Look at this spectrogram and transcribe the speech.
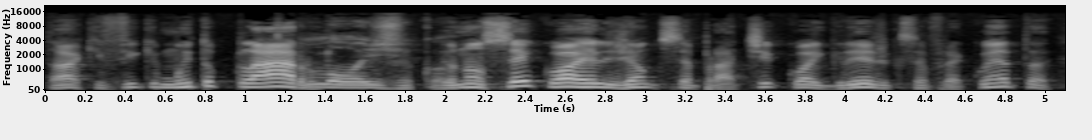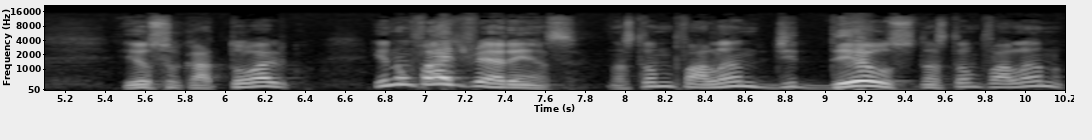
tá? Que fique muito claro. Lógico. Eu não sei qual a religião que você pratica, qual a igreja que você frequenta. Eu sou católico. E não faz diferença. Nós estamos falando de Deus, nós estamos falando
